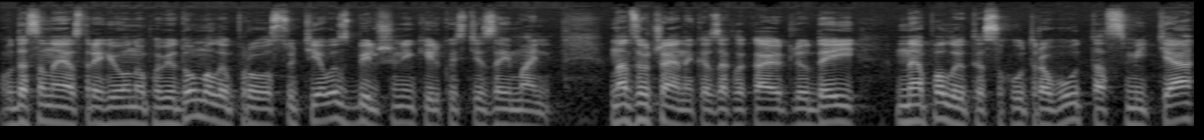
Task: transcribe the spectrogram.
В ДСНС регіону повідомили про суттєве збільшення кількості займань. Надзвичайники закликають людей не палити суху траву та сміття,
